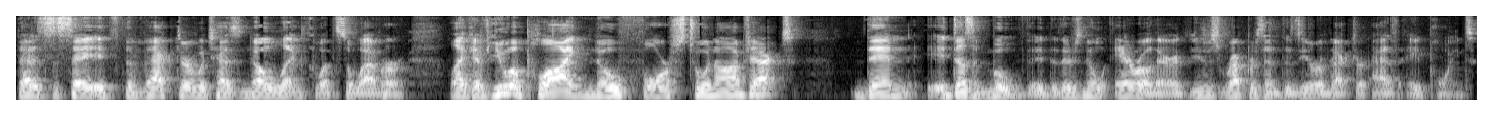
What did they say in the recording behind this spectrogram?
That is to say, it's the vector which has no length whatsoever. Like if you apply no force to an object, then it doesn't move. It, there's no arrow there. You just represent the zero vector as a point.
